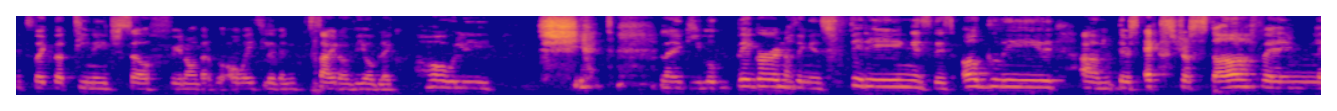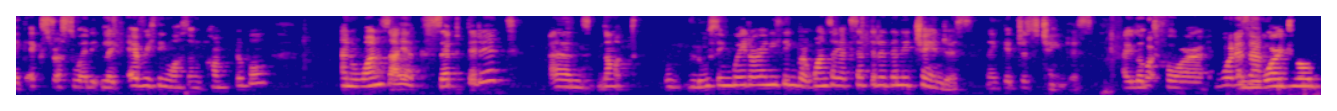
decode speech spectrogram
it's like the teenage self you know that will always live inside of you of like holy shit like you look bigger nothing is fitting is this ugly um, there's extra stuff and like extra sweaty like everything was uncomfortable and once i accepted it and not losing weight or anything, but once I accepted it, then it changes. Like it just changes. I looked what, for what is that wardrobe.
